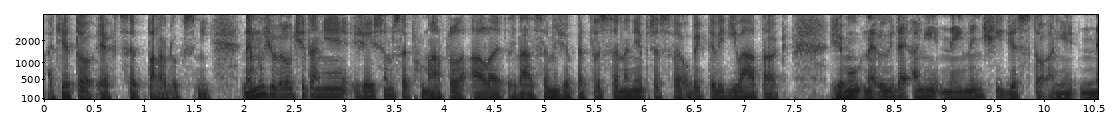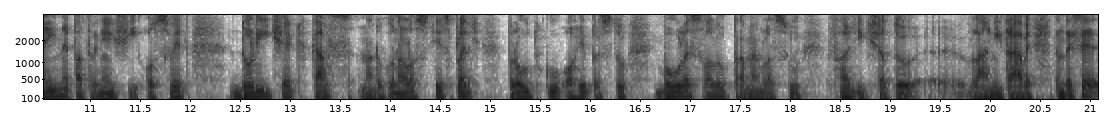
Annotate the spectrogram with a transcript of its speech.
ať je to, jak chce, paradoxní. Nemůžu vyloučit ani, že jsem se pomátl, ale zdá se mi, že Petr se na ně přes své objektivy dívá tak, že mu neujde ani nejmenší gesto, ani nejnepatrnější osvit, dolíček, kas na dokonalosti, spleť proutku, ohy prstu, boule svalu, pramen vlasů, falík šatu, eh, vlání trávy. Ten text je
